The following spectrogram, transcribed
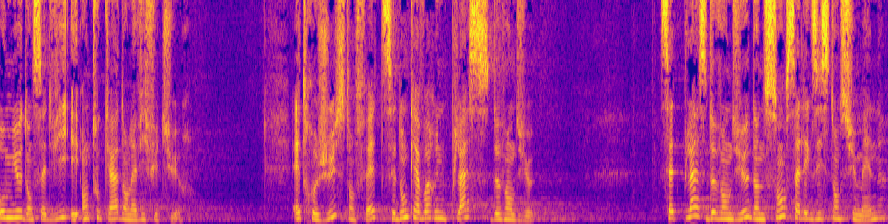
au mieux dans cette vie et en tout cas dans la vie future. Être juste, en fait, c'est donc avoir une place devant Dieu. Cette place devant Dieu donne sens à l'existence humaine,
